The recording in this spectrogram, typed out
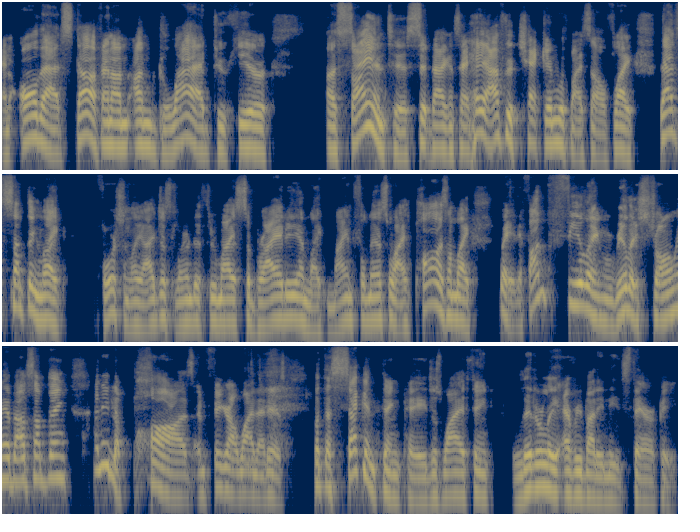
and all that stuff. And I'm I'm glad to hear a scientist sit back and say, hey, I have to check in with myself. Like that's something like fortunately I just learned it through my sobriety and like mindfulness where I pause. I'm like, wait, if I'm feeling really strongly about something, I need to pause and figure out why that is. But the second thing, Paige, is why I think literally everybody needs therapy.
